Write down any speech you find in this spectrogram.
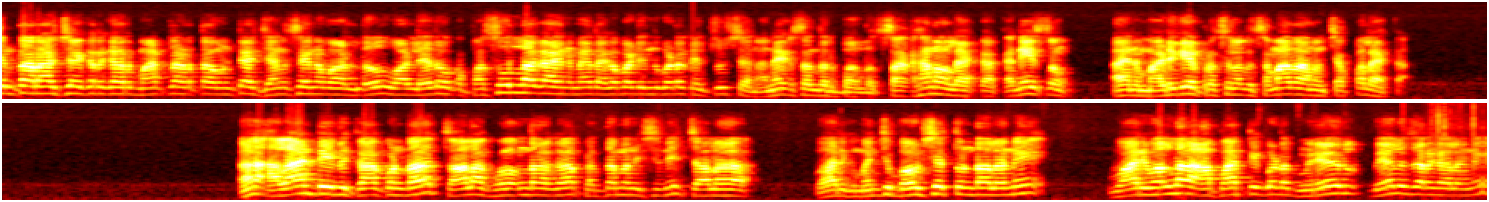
చింతా రాజశేఖర్ గారు మాట్లాడుతూ ఉంటే జనసేన వాళ్ళు వాళ్ళు ఏదో ఒక పశువుల్లాగా ఆయన మీద ఎగబడింది కూడా నేను చూశాను అనేక సందర్భాల్లో. సహనం లేక కనీసం ఆయన అడిగే ప్రశ్నలకు సమాధానం చెప్పలేక. అలాంటిది కాకుండా చాలా హోందాగా పెద్ద మనిషిని చాలా వారికి మంచి భవిష్యత్తు ఉండాలని వారి వల్ల ఆ పార్టీకి కూడా మేలు మేలు జరగాలని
